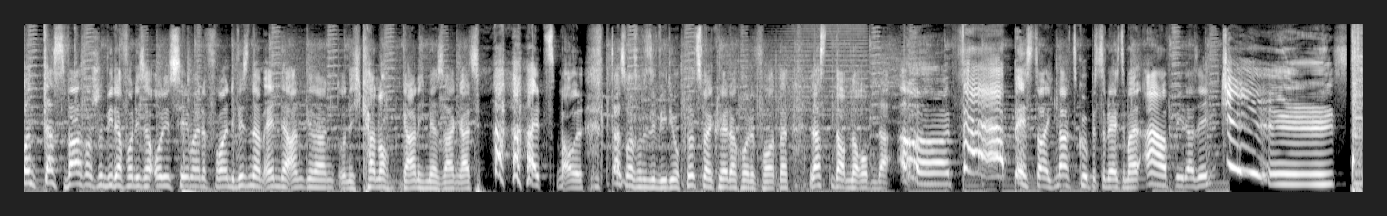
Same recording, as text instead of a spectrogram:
Und das war's auch schon wieder von dieser Odyssee, meine Freunde. Wir sind am Ende angelangt und ich kann noch gar nicht mehr sagen als Halt's Maul. Das war's von diesem Video. Nutzt meinen Creator Code in Fortnite. Lasst einen Daumen nach oben da und verpisst euch. Macht's gut. Bis zum nächsten Mal. Auf Wiedersehen. Tschüss.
